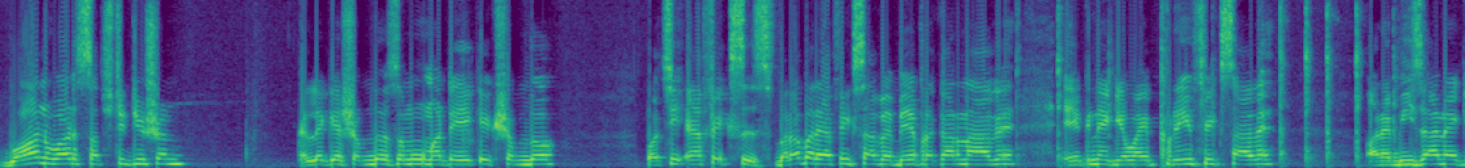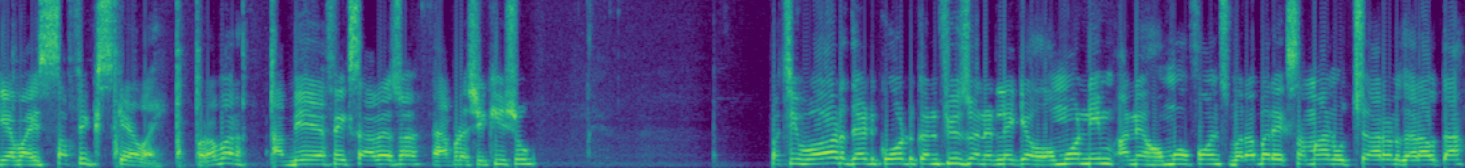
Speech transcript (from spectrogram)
વન વર્ડ સબસ્ટિટ્યુશન એટલે કે શબ્દ સમૂહ માટે એક એક શબ્દ. પછી એફિક્સિસ બરાબર? એફિક્સ આવે, બે પ્રકારના આવે. એકને કહેવાય પ્રીફિક્સ આવે. અને બીજાને કહેવાય સફિક્સ કહેવાય. બરાબર? આ બે એફિક્સ આવે છે. આપણે શીખીશું. પછી વર્ડ ધેટ કોટ કન્ફ્યુઝન એટલે કે હોમોનિમ અને હોમોફોન્સ બરાબર એક સમાન ઉચ્ચારણ ધરાવતા.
